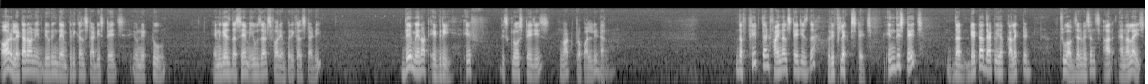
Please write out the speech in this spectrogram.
Or later on in, during the empirical study stage you need to engage the same users for empirical study, they may not agree if this closed stage is not properly done. The fifth and final stage is the reflect stage. In this stage, the data that we have collected through observations are analyzed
